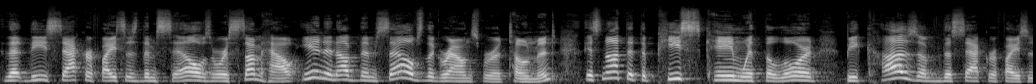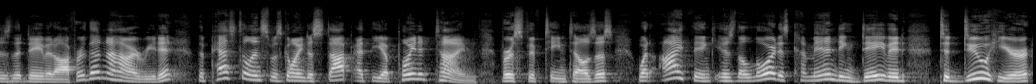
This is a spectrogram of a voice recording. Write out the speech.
that these sacrifices themselves were somehow, in and of themselves, the grounds for atonement. It's not that the peace came with the Lord because of the sacrifices that David offered. That's not how I read it. The pestilence was going to stop at the appointed time, verse 15 tells us. What I think is the Lord is commanding David to do here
